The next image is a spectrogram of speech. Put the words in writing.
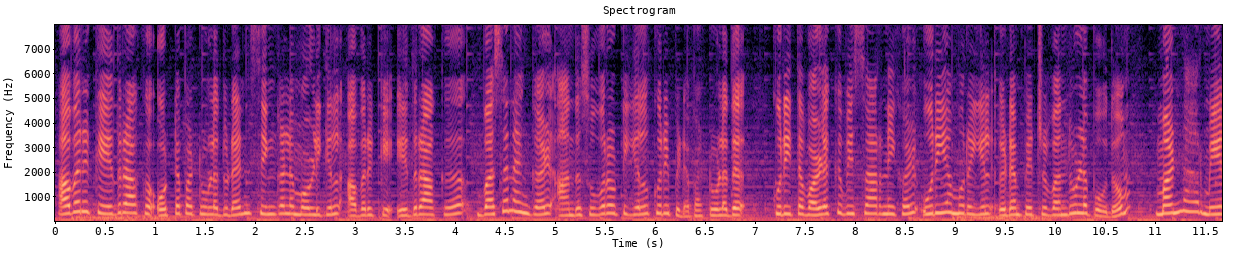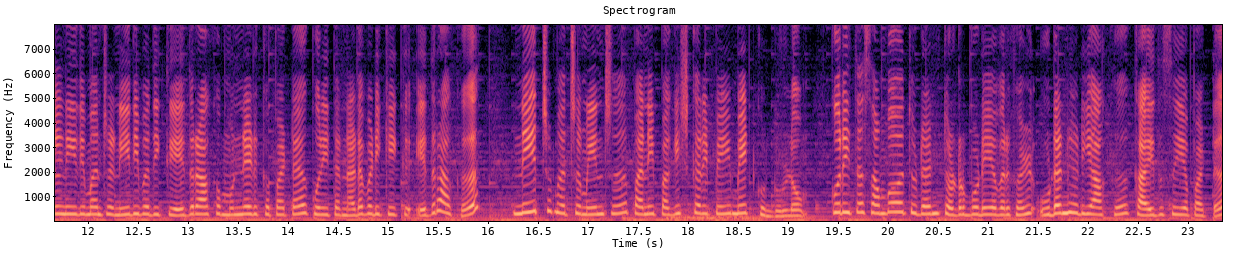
அவருக்கு எதிராக ஒட்டப்பட்டுள்ளதுடன் சிங்கள மொழியில் அவருக்கு எதிராக வசனங்கள் அந்த சுவரொட்டியில் குறிப்பிடப்பட்டுள்ளது. குறித்த வழக்கு விசாரணைகள் உரிய முறையில் இடம்பெற்று வந்துள்ள போதும் மன்னார் மேல் நீதிமன்ற நீதிபதிக்கு எதிராக முன்னெடுக்கப்பட்ட குறித்த நடவடிக்கைக்கு எதிராக நேற்று மற்றும் இன்று பணி பகிஷ்கரிப்பை மேற்கொண்டுள்ளோம். குறித்த சம்பவத்துடன் தொடர்புடையவர்கள் உடனடியாக கைது செய்யப்பட்டு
